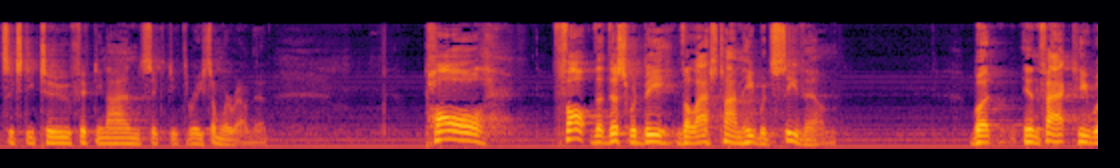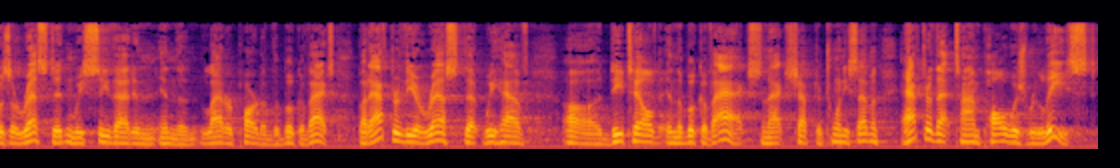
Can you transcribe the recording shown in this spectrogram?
62, 59, 63, somewhere around then. Paul thought that this would be the last time he would see them. But in fact, he was arrested, and we see that in, in the latter part of the book of Acts. But after the arrest that we have uh, detailed in the book of Acts, in Acts chapter 27, after that time, Paul was released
